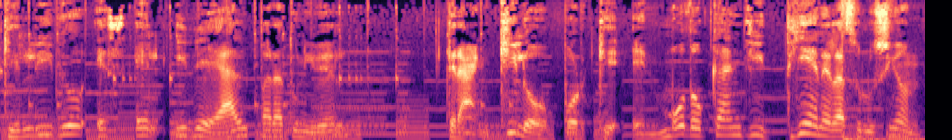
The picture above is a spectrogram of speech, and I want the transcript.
qué libro es el ideal para tu nivel? Tranquilo, porque en modo kanji tiene la solución.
